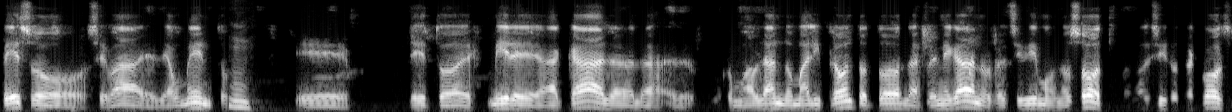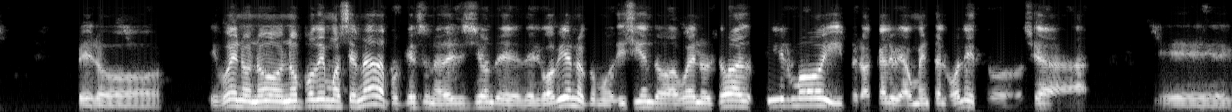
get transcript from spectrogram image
pesos se va de aumento. Mm. Eh, de mire, acá, como hablando mal y pronto, todas las renegadas nos recibimos nosotros, no decir otra cosa. Pero, y bueno, no, no podemos hacer nada porque es una decisión del gobierno, como diciendo, ah, bueno, yo firmo, y pero acá le voy a aumentar el boleto. O sea, eh,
